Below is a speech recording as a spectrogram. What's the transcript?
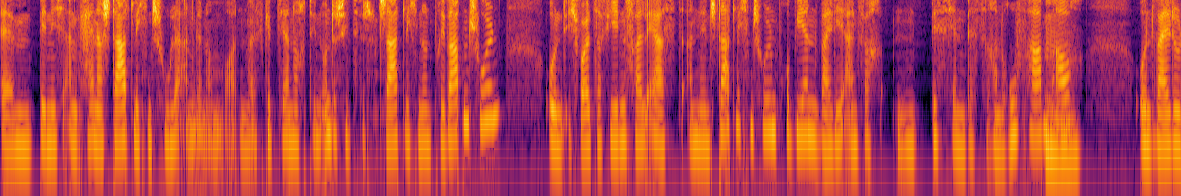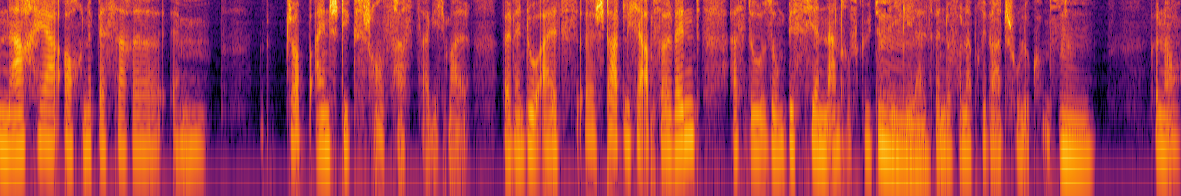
ähm, bin ich an keiner staatlichen Schule angenommen worden, weil es gibt ja noch den Unterschied zwischen staatlichen und privaten Schulen. Und ich wollte es auf jeden Fall erst an den staatlichen Schulen probieren, weil die einfach ein bisschen besseren Ruf haben auch und weil du nachher auch eine bessere ähm, Job-Einstiegschance hast, sage ich mal. Weil wenn du als äh, staatlicher Absolvent hast du so ein bisschen ein anderes Gütesiegel, als wenn du von der Privatschule kommst. Genau.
